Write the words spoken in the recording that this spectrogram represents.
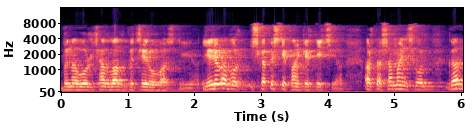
բնավորության լավ գծերով ազդի։ Երևա որ իսկապես Ստեփանակերտեցի է, արտասահմանից որ գան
